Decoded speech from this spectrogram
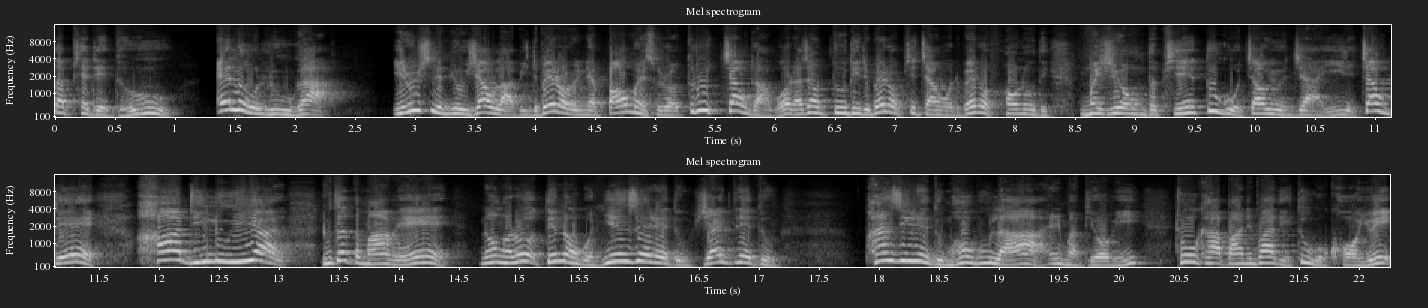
တပ်ဖြတ်တဲ့သူအဲ့လိုလူက ယေရုရှလင်မြို့ရောက်လာပြီးတပည့်တော်တွေနဲ့ပေါင်းမယ်ဆိုတော့သူတို့ကြောက်တာဗောဒါကြောင့်သူဒီတပည့်တော်ဖြစ်ချောင်းကိုတပည့်တော်ဖောင်းလို့ဒီမယုံသဖြင့်သူ့ကိုကြောက်ရွံ့ကြ၏တဲ့ကြောက်တယ်ဟာဒီလူကြီးကလူသက်သမားပဲနော်ငါတို့အသင်းတော်ကိုညှင်းဆဲတဲ့သူရိုက်တဲ့သူဖမ်းဆီးတဲ့သူမဟုတ်ဘူးလားအဲ့ဒီမှာပြောပြီးထိုအခါဘာနိဘသည်သူ့ကိုခေါ်၍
